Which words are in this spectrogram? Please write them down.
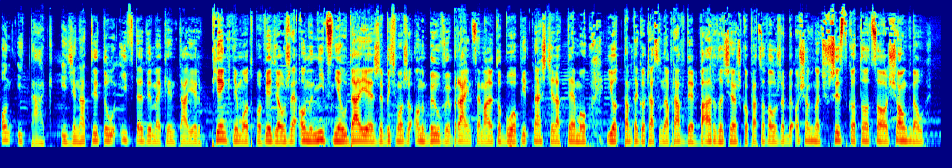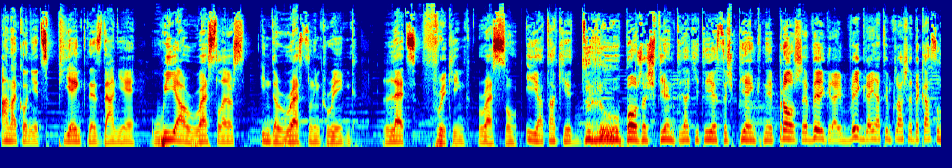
on i tak idzie na tytuł i wtedy McIntyre pięknie mu odpowiedział, że on nic nie udaje, że być może on był wybrańcem, ale to było 15 lat temu i od tamtego czasu naprawdę bardzo ciężko pracował, żeby osiągnąć wszystko to, co osiągnął. A na koniec piękne zdanie: We are wrestlers in the wrestling ring. Let's freaking wrestle. I ja takie, Drew, Boże Święty, jaki ty jesteś piękny, proszę, wygraj, wygraj na tym of the Castle,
